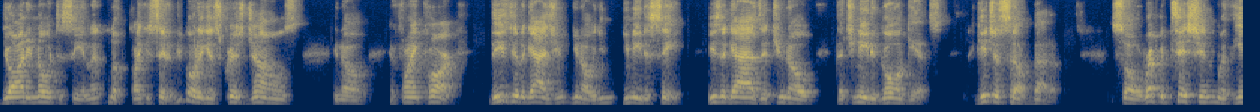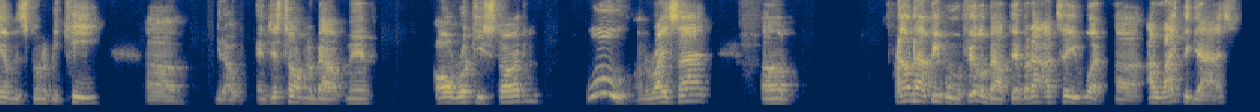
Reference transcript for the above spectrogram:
You already know what to see. And look, like you said, if you go against Chris Jones, you know, and Frank Clark, these are the guys you you know you, you need to see. These are guys that you know that you need to go against. Get yourself better. So repetition with him is going to be key. Uh, you know, and just talking about man, all rookies starting, woo, on the right side. Uh, I don't know how people will feel about that, but I, will tell you what, uh, I like the guys.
